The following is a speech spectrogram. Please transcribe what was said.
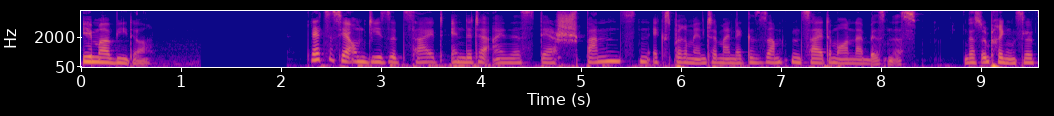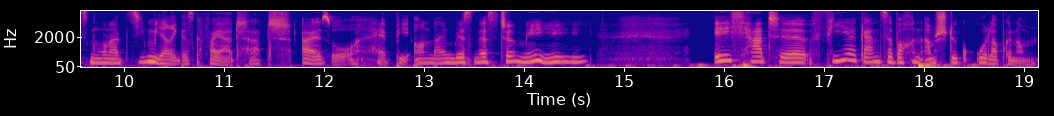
Immer wieder. Letztes Jahr um diese Zeit endete eines der spannendsten Experimente meiner gesamten Zeit im Online-Business. Das übrigens letzten Monat siebenjähriges gefeiert hat. Also happy Online-Business to me. Ich hatte vier ganze Wochen am Stück Urlaub genommen.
